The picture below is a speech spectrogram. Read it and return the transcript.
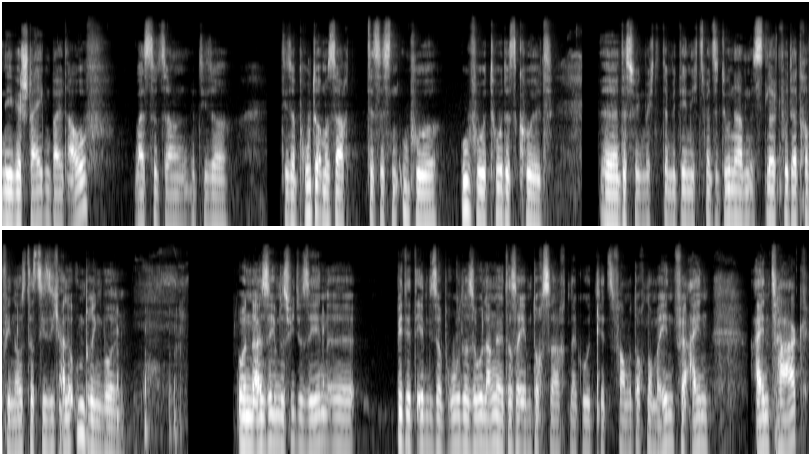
nee, wir steigen bald auf, was sozusagen dieser, dieser Bruder immer sagt, das ist ein UFO, UFO-Todeskult. Äh, deswegen möchte er mit denen nichts mehr zu tun haben. Es läuft wohl darauf hinaus, dass die sich alle umbringen wollen. Und als sie eben das Video sehen, äh, bittet eben dieser Bruder so lange, dass er eben doch sagt, na gut, jetzt fahren wir doch nochmal hin für ein, einen Tag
